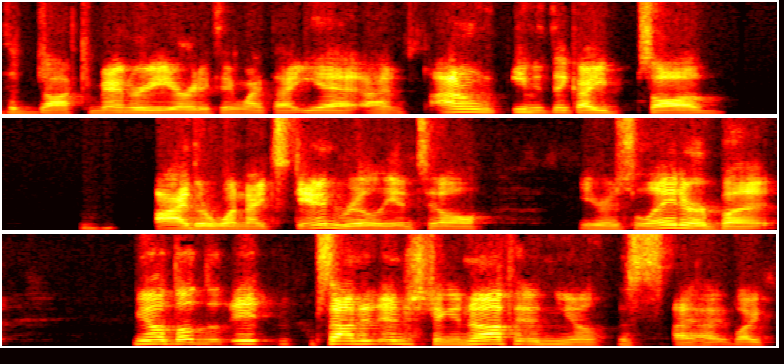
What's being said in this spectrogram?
the documentary or anything like that yet. I I don't even think I saw either one night stand really until years later. But you know, it sounded interesting enough, and you know, I, I like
